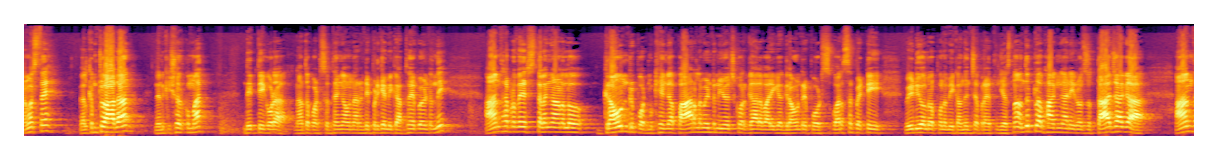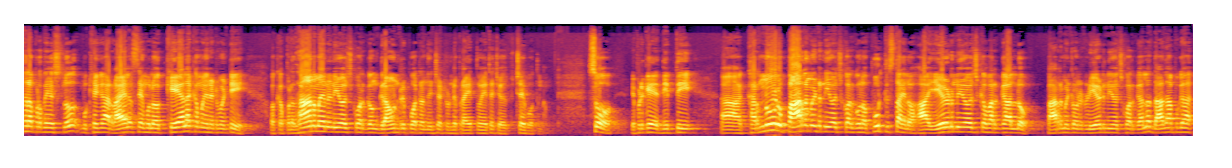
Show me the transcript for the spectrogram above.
నమస్తే. Welcome to Aadan నేను కిషోర్ కుమార్. దీప్తి కూడా నాతో పాటు సిద్ధంగా ఉన్నారండి. ఇప్పటికే మీకు అర్థమైపోయి ఉంటుంది. ఆంధ్రప్రదేశ్ తెలంగాణలో గ్రౌండ్ రిపోర్ట్ ముఖ్యంగా పార్లమెంటు నియోజకవర్గాల వారీగా గ్రౌండ్ రిపోర్ట్స్ వరుస పెట్టి వీడియోల రూపంలో మీకు అందించే ప్రయత్నం చేస్తున్నాం. అందుట్లో భాగంగానే ఈరోజు తాజాగా ఆంధ్రప్రదేశ్లో ముఖ్యంగా రాయలసీమలో కీలకమైనటువంటి ఒక ప్రధానమైన నియోజకవర్గం గ్రౌండ్ రిపోర్ట్ అందించేటువంటి ప్రయత్నం అయితే చే- చేయబోతున్నాం. సో ఇప్పటికే దీప్తి కర్నూలు పార్లమెంటు నియోజకవర్గంలో పూర్తి స్థాయిలో ఆ ఏడు నియోజకవర్గాల్లో పార్లమెంట్లో ఉన్నటువంటి ఏడు నియోజకవర్గాల్లో దాదాపుగా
